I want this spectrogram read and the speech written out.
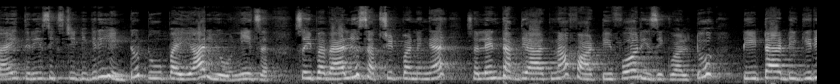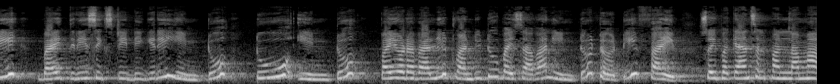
by 360 degree into 2 pi r units so இப்ப value substitute பண்ணுங்க so length of the arc na 44 is equal to theta degree by 360 degree into 2 into pi ஓட value 22 by 7 into 35 so இப்ப cancel பண்ணலாமா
